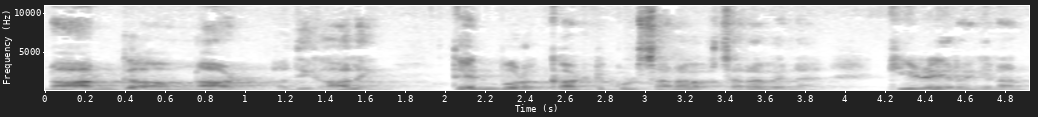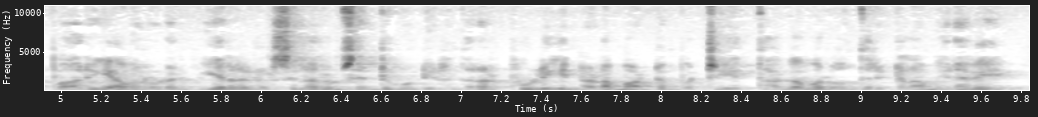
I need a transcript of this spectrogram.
நான்காம் நாள் அதிகாலை தென்புற காட்டுக்குள் சர சரவென கீழே இறங்கினான் பாரி. அவனுடன் வீரர்கள் சிலரும் சென்று கொண்டிருந்தனர். புலியின் நடமாட்டம் பற்றிய தகவல் வந்திருக்கலாம். எனவே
